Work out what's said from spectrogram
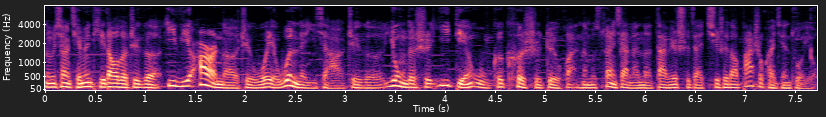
那么像前面提到的这个 E V 二呢，这个我也问了一下啊，这个用的是一点五个课时兑换，那么算下来呢，大约是在七十到八十块钱左右。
